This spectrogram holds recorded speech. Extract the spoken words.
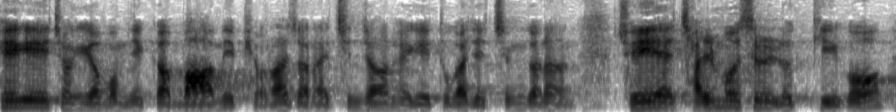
회개의 정의가 뭡니까? 마음이 변화잖아요. 진정한 회개의 두 가지 증거는 죄의 잘못을 느끼고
